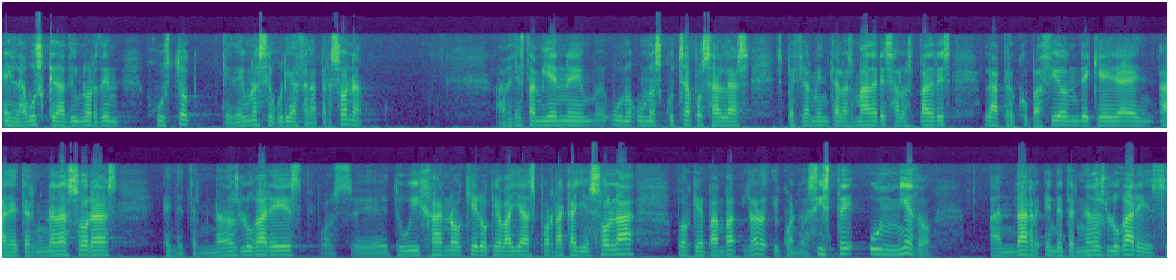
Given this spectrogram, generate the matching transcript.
en la búsqueda de un orden justo que dé una seguridad a la persona a veces también eh, uno, escucha pues, especialmente a las madres, a los padres, la preocupación de que eh, a determinadas horas, en determinados lugares, pues eh, tu hija no quiero que vayas por la calle sola, porque y, claro, y cuando existe un miedo a andar en determinados lugares,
